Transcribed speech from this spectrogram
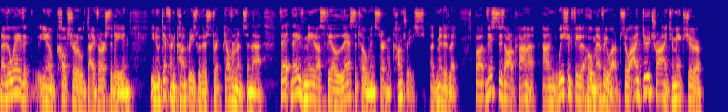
Now, the way that, you know, cultural diversity and, you know, different countries with their strict governments and that, they, they've made us feel less at home in certain countries, admittedly. But this is our planet and we should feel at home everywhere. So I do try to make sure,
